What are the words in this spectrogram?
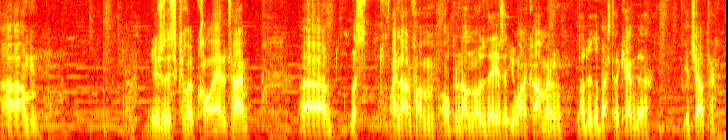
Um, usually just call ahead of time. Uh, let's find out if I'm open on those days that you want to come, and I'll do the best I can to get you out there.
